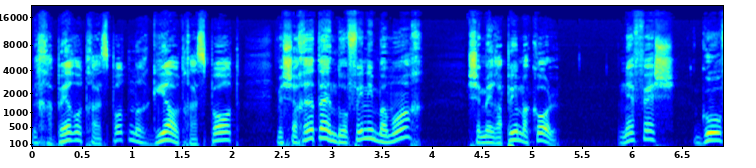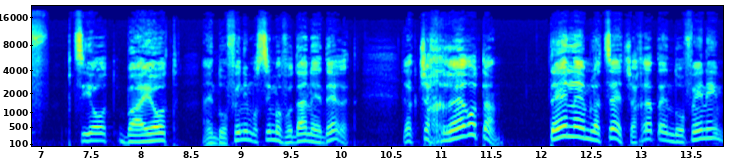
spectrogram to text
מחבר אותך, הספורט מרגיע אותך, הספורט משחרר את האנדרופינים במוח שמרפאים הכל. נפש, גוף, פציעות, בעיות, האנדרופינים עושים עבודה נהדרת. רק תשחרר אותם, תן להם לצאת, שחרר את האנדרופינים,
